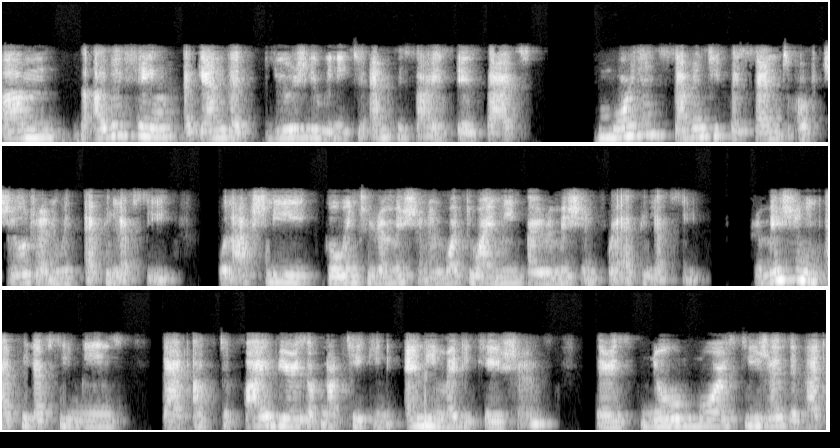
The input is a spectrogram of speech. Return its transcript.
Um, the other thing, again, that usually we need to emphasize is that more than 70% of children with epilepsy will actually go into remission. And what do I mean by remission for epilepsy? Remission in epilepsy means that after five years of not taking any medication, there is no more seizures in that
